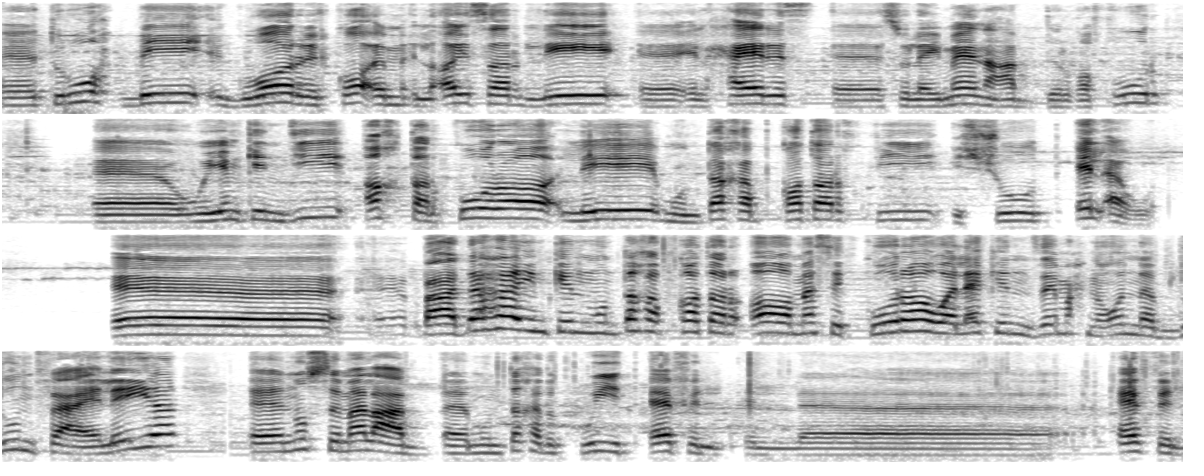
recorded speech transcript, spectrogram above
آه، تروح بجوار القائم الأيسر للحارس آه، سليمان عبد الغفور. آه، ويمكن دي أخطر كورة لمنتخب قطر في الشوط الأول. آه، بعدها يمكن منتخب قطر آه ماسك كورة ولكن زي ما إحنا قلنا بدون فاعلية آه، نص ملعب آه، منتخب الكويت قافل آه، قافل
